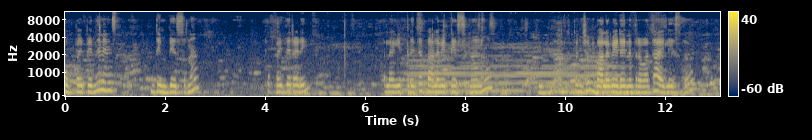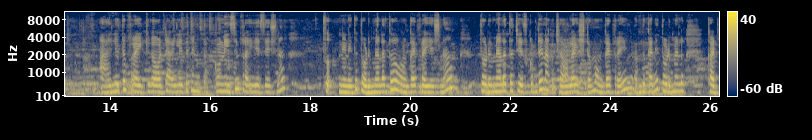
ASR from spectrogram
పప్పు అయిపోయింది నేను దింపేస్తున్నా. పప్పు అయితే రెడీ. అలాగే ఇప్పుడైతే బాల పెట్టేస్తున్నాను. కొంచెం బాల వేడైన తర్వాత ఆయిల్ వేస్తాం. ఆయిల్ అయితే ఫ్రైకి కాబట్టి ఆయిల్ అయితే నేను తక్కువ వేసి ఫ్రై చేసేసిన. నేనైతే తొడిమేలతో వంకాయ ఫ్రై చేసిన. తొడిమేలతో చేసుకుంటే నాకు చాలా ఇష్టం వంకాయ ఫ్రై. అందుకని తొడిమేలు కట్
